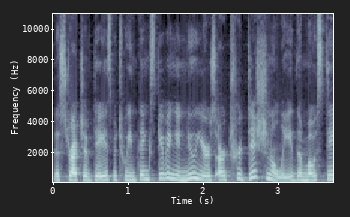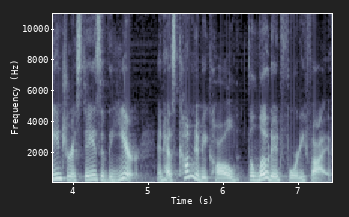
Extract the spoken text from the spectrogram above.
The stretch of days between Thanksgiving and New Year's are traditionally the most dangerous days of the year and has come to be called the Loaded 45.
